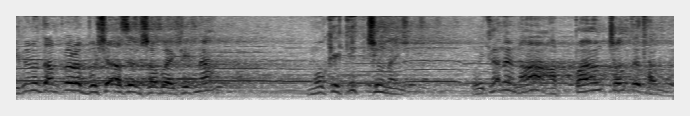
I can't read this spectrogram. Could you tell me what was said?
এখানে তো আপনারা বসে আছেন সবাই, ঠিক না? মুখে কিচ্ছু নাই। ওইখানে না, আপ্যায়ন চলতে থাকবে।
